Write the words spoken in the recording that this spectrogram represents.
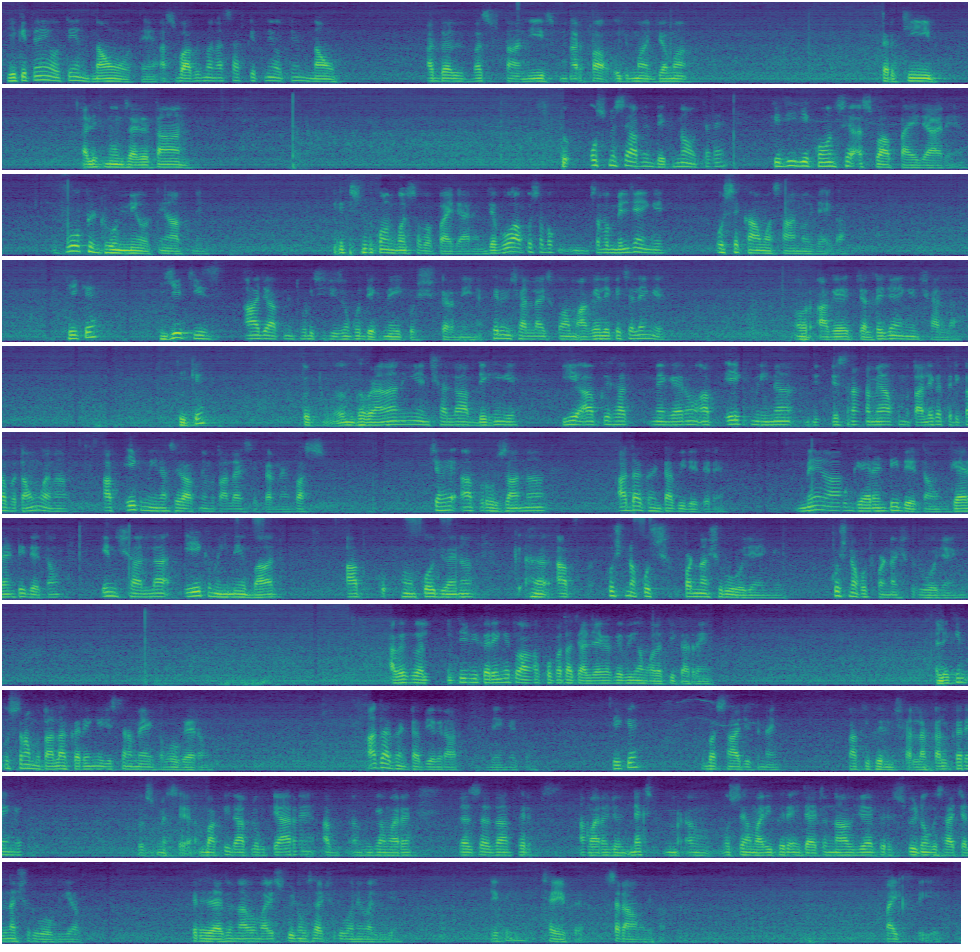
یہ کتنے ہوتے ہیں؟ نو ہوتے ہیں. اسباب مناصر کتنے ہوتے ہیں؟ نو. عدل وصف تانیس معرفہ اجما جمع، ترکیب، الف، نون زیدتان تو اس میں سے آپ نے دیکھنا ہوتا ہے کہ جی یہ کون سے اسباب پائے جا رہے ہیں؟ وہ پھر ڈھونڈنے ہوتے ہیں آپ نے۔ اس میں کون کون سبب پائے جا رہے ہیں؟ جب وہ آپ کو سبق، سبب مل جائیں گے، اس سے کام آسان ہو جائے گا۔ ٹھیک ہے؟ یہ چیز آج آپ نے تھوڑی سی چیزوں کو دیکھنے کی کوشش کرنی ہے۔ پھر انشاءاللہ اس کو ہم آگے لے کے چلیں گے اور آگے چلتے جائیں گے انشاءاللہ۔ ٹھیک ہے؟ تو گھبرانا نہیں ہے انشاءاللہ، آپ دیکھیں گے۔ یہ آپ کے ساتھ میں کہہ رہا ہوں، آپ ایک مہینہ جس طرح میں آپ کو مطالعے کا طریقہ بتاؤں گا نا، آپ ایک مہینہ سے آپ نے مطالعہ ایسے کرنا ہے، بس۔ چاہے آپ روزانہ آدھا گھنٹہ بھی دیتے رہیں۔ میں آپ کو گارنٹی دیتا ہوں، گارنٹی دیتا ہوں، انشاءاللہ ایک مہینے بعد آپ کو جو ہے نا، آپ کچھ نہ کچھ پڑھنا شروع ہو جائیں گے۔ کچھ نہ کچھ پڑھنا شروع ہو جائیں گے۔ اگر غلطی بھی کریں گے تو آپ کو پتہ چل جائے گا کہ بھی ہم غلطی کر رہے ہیں۔ لیکن اس طرح مطالعہ کریں گے جس طرح میں وہ کہہ رہا ہوں۔ آدھا گھنٹہ بھی اگر آپ دیں گے تو، ٹھیک ہے؟ بس آج اتنا ہی۔ باقی پھر انشاءاللہ کل کریں گے۔ تو اس میں سے باقی آپ لوگ تیار ہیں۔ اب کیونکہ ہمارے زیادہ سے زیادہ پھر ہمارا جو نیکسٹ اس سے ہماری پھر ہدایت الناو جو ہے پھر اسپیڈوں کے ساتھ چلنا شروع ہوگی اب۔ پھر ہدایت الناو ہماری اسپیڈوں کے ساتھ شروع ہونے والی ہے۔ ٹھیک ہے جی؟ چلیے پھر، السلام علیکم۔ مائک فری ہے۔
